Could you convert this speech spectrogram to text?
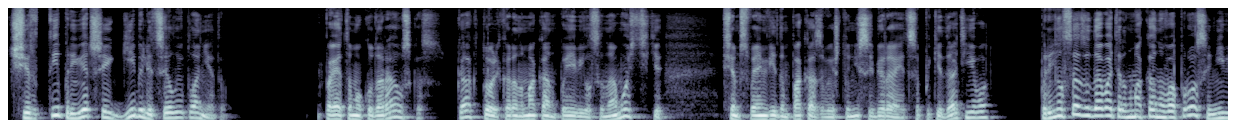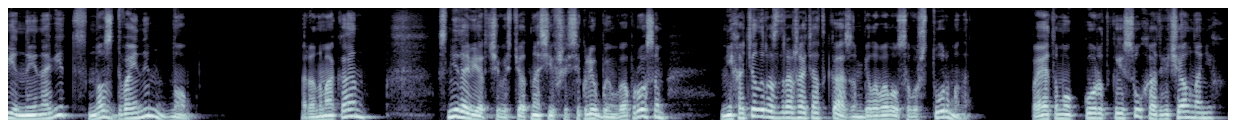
черты, приведшие к гибели целую планету. Поэтому Кудараускас, как только Ранмакан появился на мостике, всем своим видом показывая, что не собирается покидать его, принялся задавать Ранмакану вопросы, невинные на вид, но с двойным дном. Ранмакан, с недоверчивостью относившийся к любым вопросам, не хотел раздражать отказом беловолосого штурмана, поэтому коротко и сухо отвечал на них,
